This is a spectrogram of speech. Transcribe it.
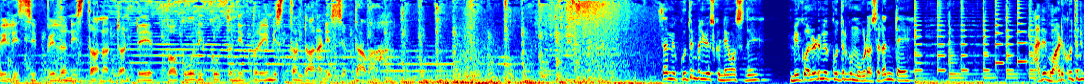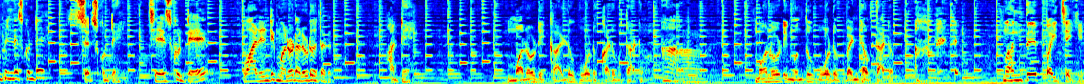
పిలిచి పిల్లనిస్తానంటే పగోడి కూతుర్ని ప్రేమిస్తుంటానని చెప్తావా? సార్ మీ కూతురు పెళ్ళి చేసుకుంటే ఏమొస్తుంది? మీకు అల్లుడు మీ కూతురుకు మొగుడు వస్తాడు అంతే. అదే వాడి కూతురిని పెళ్ళి చేసుకుంటే? చేసుకుంటే? చేసుకుంటే వాడింటికి మనోడు అల్లుడు అవుతాడు. అంటే మనోడి కాళ్ళు ఓడు కడుగుతాడు. మనోడి ముందు ఓడు బెండ్ అవుతాడు మందే పై చెయ్యి.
